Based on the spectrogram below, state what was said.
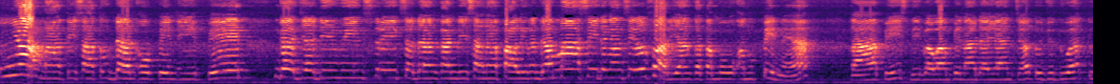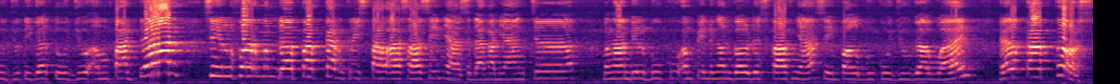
nyam mati satu dan Upin Ipin nggak jadi win streak sedangkan di sana paling rendah masih dengan silver yang ketemu empin ya. Tapi di bawah empin ada yang c 72 73 74 dan silver mendapatkan kristal asasinnya. Sedangkan yang c mengambil buku empin dengan golden staffnya simple buku juga wine Hellcat Curse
